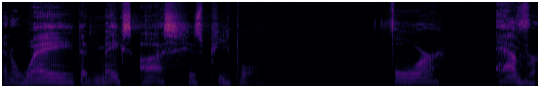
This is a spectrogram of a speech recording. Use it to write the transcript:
in a way that makes us his people forever.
